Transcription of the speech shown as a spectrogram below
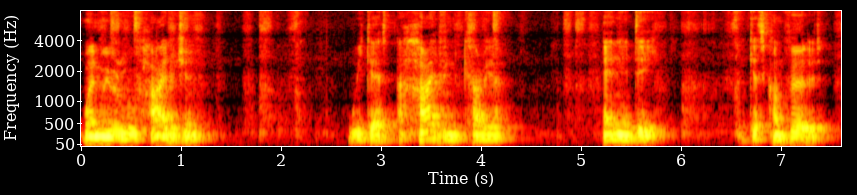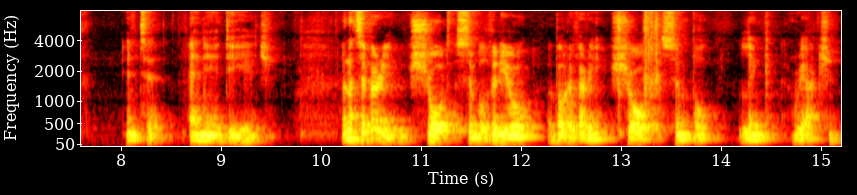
when we remove hydrogen, we get a hydrogen carrier, NAD. It gets converted into NADH. And that's a very short, simple video about a very short, simple link reaction.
